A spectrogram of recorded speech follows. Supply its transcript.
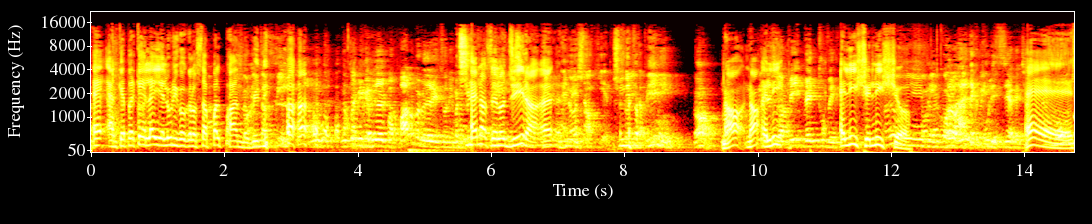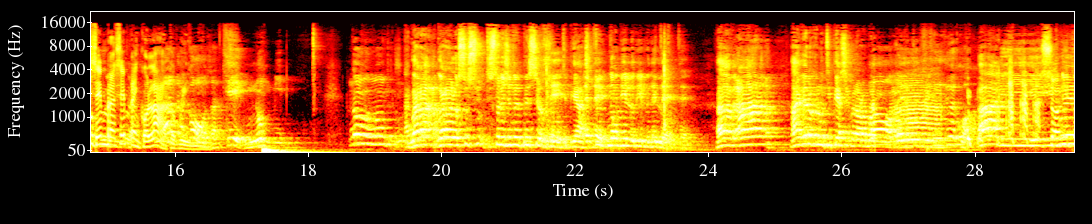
Eh. Eh, anche perché lei è l'unico che lo sta palpando, quindi. Non c'è mica bisogno di papparlo per vedere i Ma sono Eh no, se lo gira. eh. Eh, non so chi è. Sono dei tappini? No. No, no, è lì. È liscio, è liscio. Allora, vedete che pulizia che c'è. Eh, sembra, sembra incollato quindi. cosa che non mi non, non, Guarda, guarda, lo sto su- ti sto leggendo il pensiero se Sì, non ti piace. Tu- No, dillo, dillo, dillo. Ah, ah, ah, è vero che non ti piace quella roba no, lì. eh, i due qua. Ah, li, Il solito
